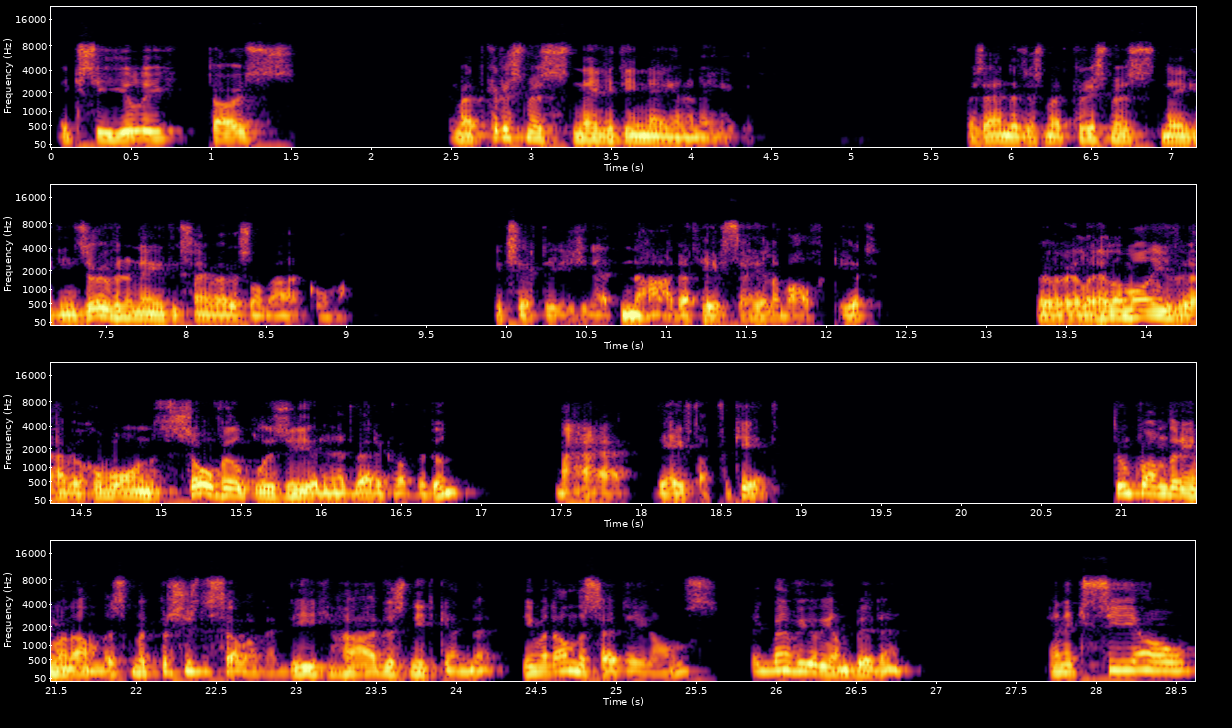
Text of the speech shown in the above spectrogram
ik zie jullie thuis met Christmas 1999. We zijn er dus met Christmas 1997 zijn we Rusland aangekomen. Ik zeg tegen Jeanette, nou, dat heeft ze helemaal verkeerd. We willen helemaal niet, we hebben gewoon zoveel plezier in het werk wat we doen. Maar die heeft dat verkeerd. Toen kwam er iemand anders met precies hetzelfde, die haar dus niet kende. Iemand anders zei tegen ons, ik ben voor jullie aan het bidden. En ik zie jou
